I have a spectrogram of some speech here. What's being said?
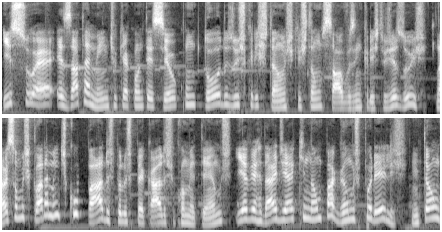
isso é exatamente o que aconteceu com todos os cristãos que estão salvos em Cristo Jesus. Nós somos claramente culpados pelos pecados que cometemos e a verdade é que não pagamos por eles. Então,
